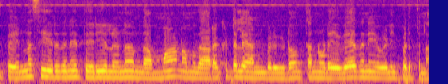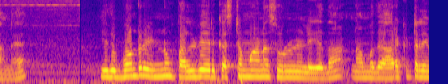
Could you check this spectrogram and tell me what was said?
இப்போ என்ன செய்கிறதுனே தெரியலன்னு அந்த அம்மா நமது அறக்கட்டளை அன்பர்களிடம் தன்னுடைய வேதனையை வெளிப்படுத்தினாங்க. இது போன்று இன்னும் பல்வேறு கஷ்டமான சூழ்நிலையை தான் நமது அறக்கட்டளை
